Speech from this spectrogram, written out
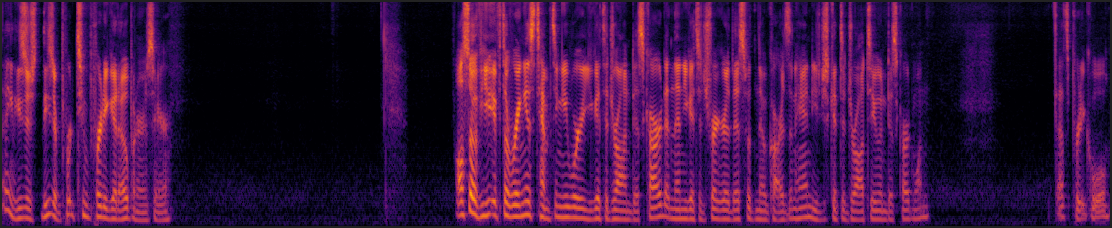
I think these are these are two pretty good openers here. Also, if you if the ring is tempting you where you get to draw and discard, and then you get to trigger this with no cards in hand, you just get to draw two and discard one that's pretty cool.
